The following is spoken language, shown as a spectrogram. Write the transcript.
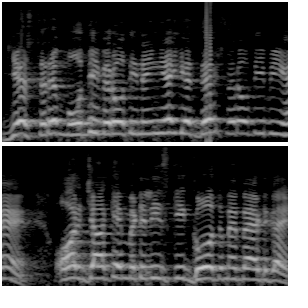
ये सिर्फ़ मोदी विरोधी नहीं है, ये देश विरोधी भी हैं और जाके मिडिल ईस्ट की गोद में बैठ गए।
